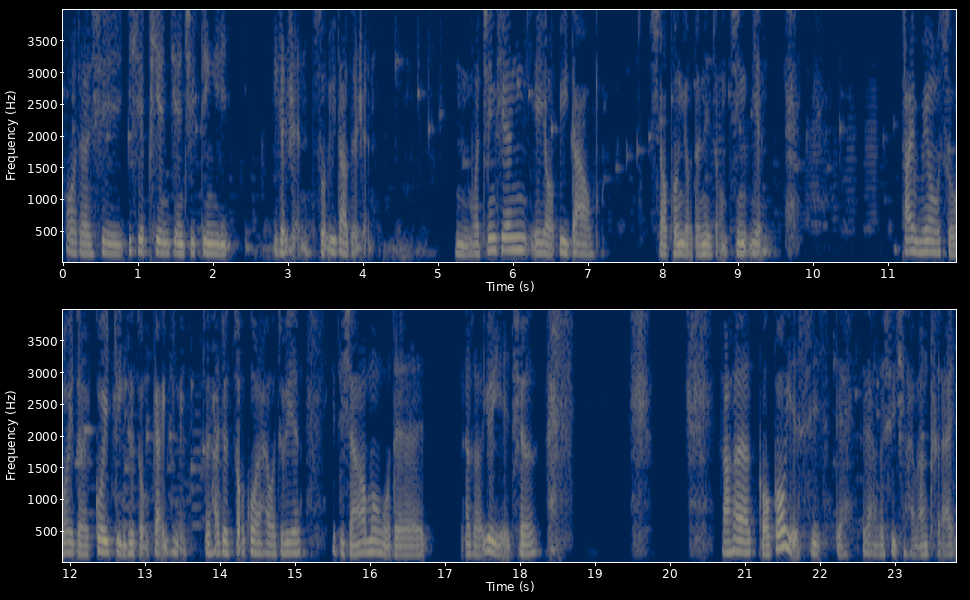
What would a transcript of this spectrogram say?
或者是一些偏见去定义一个人所遇到的人。嗯，我今天也有遇到小朋友的那种经验，他也没有所谓的规定这种概念，所以他就走过来我这边，一直想要摸我的那个越野车。然后狗狗也是，对，这两个事情还蛮可爱的。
